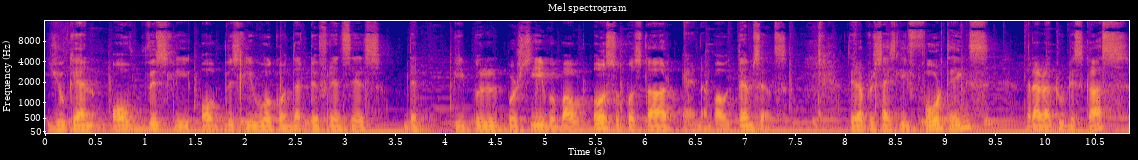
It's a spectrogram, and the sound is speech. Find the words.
you can obviously obviously work on the differences that people perceive about a superstar and about themselves. There are precisely four things that i'd like to discuss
